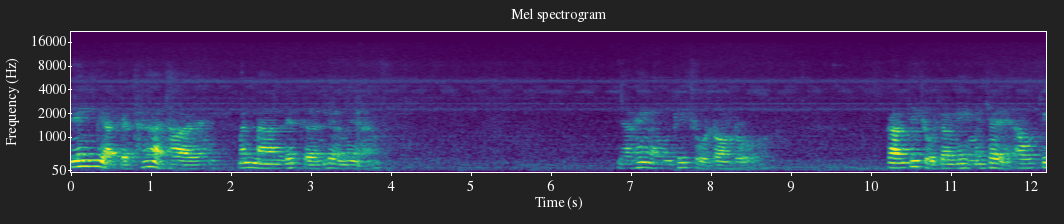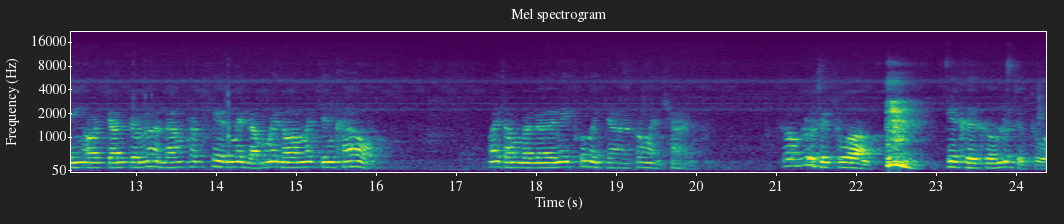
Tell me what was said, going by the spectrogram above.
จึงอยากจะท้าทายมันนานเหลือเกินเรื่องนี้นะอยากให้เราพิสูจน์ลองดูการพิสูจน์เรื่องนี้ไม่ใช่ เอาจริงเอาจันจนหน้าดำทั้งเที่ยนไม่หลับไม่นอนไม่กินข้าวไม่ทำอะไรเลยไม่พูดไม่จาก็ไม่ใช่ความรู้สึกตัวนี่คือความรู้สึกตัว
